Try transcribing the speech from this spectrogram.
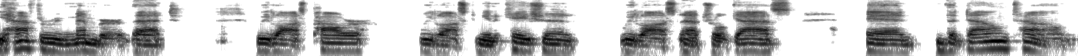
You have to remember that we lost power, we lost communication, we lost natural gas, and the downtown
